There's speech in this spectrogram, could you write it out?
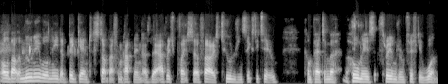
All about the Mooney will need a big game to stop that from happening, as their average points so far is 262 compared to Mahomes' 351.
